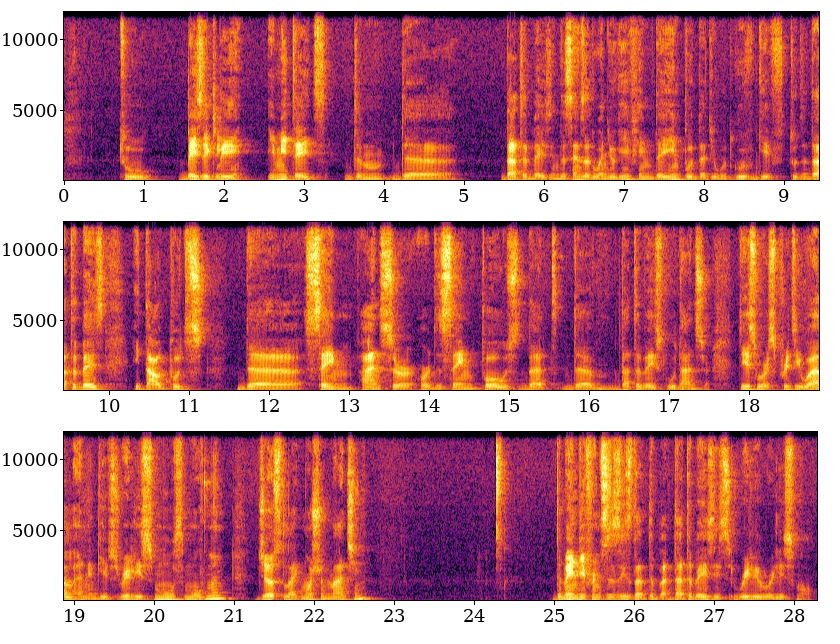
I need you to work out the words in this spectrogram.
to basically imitate the, the database in the sense that when you give him the input that you would give to the database, it outputs the same answer or the same pose that the database would answer. This works pretty well and it gives really smooth movement, just like motion matching. The main differences is that the database is really, really small.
